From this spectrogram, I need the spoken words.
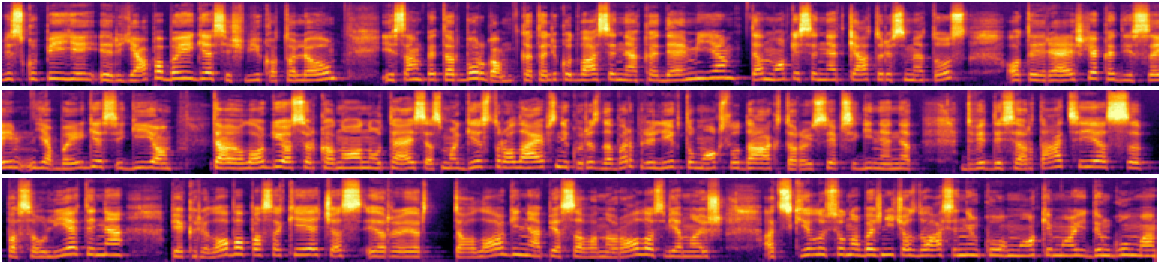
viskupijai ir ją pabaigęs išvyko toliau į Sankt Peterburgo katalikų dvasinę akademiją. Ten mokėsi net keturis metus, o tai reiškia, kad jisai ją baigęs įgyjo teologijos ir kanonų teisės magistro laipsnį, kuris dabar prilygtų mokslų daktarui. Jis apsigynė net dvi disertacijas - pasaulietinę apie Krilobo pasakėčias ir, ir teologinę, apie Savanorolos, vieno iš atskilusių nuo bažnyčios dvasininkų mokymo įdingumą.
